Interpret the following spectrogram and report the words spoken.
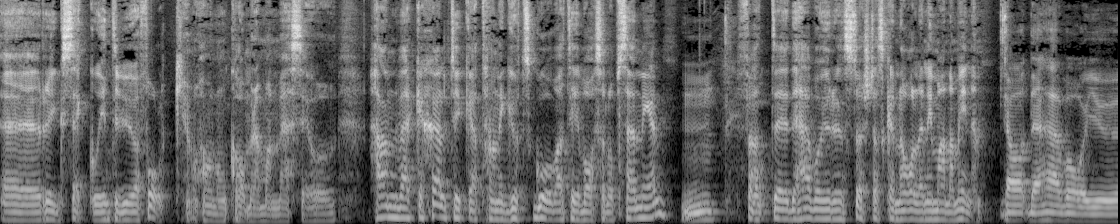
eh, ryggsäck och intervjuar folk och har någon kameraman med sig. Och han verkar själv tycka att han är Guds gåva till Vasaloppssändningen. För att eh, det här var ju den största skandalen i mannaminne. Ja, det här var ju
